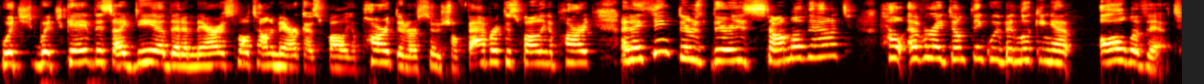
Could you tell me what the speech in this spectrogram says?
which which gave this idea that America, small town America is falling apart, that our social fabric is falling apart. And I think there's there is some of that. However, I don't think we've been looking at all of it.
